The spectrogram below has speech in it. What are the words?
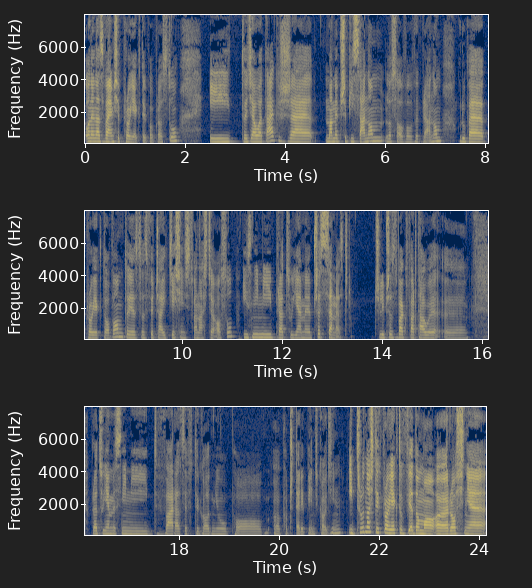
One nazywają się projekty po prostu. I to działa tak, że mamy przypisaną, losowo wybraną grupę projektową, to jest zazwyczaj 10-12 osób i z nimi pracujemy przez semestr. Czyli przez dwa kwartały y, pracujemy z nimi dwa razy w tygodniu po, y, po 4-5 godzin. I trudność tych projektów, wiadomo, y, rośnie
